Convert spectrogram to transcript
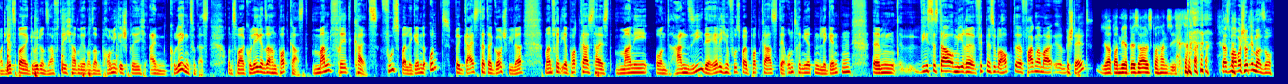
Und jetzt bei Grün und Saftig haben wir in unserem Promi-Gespräch einen Kollegen zu Gast. Und zwar Kollege in Sachen Podcast. Manfred Kaltz, Fußballlegende und begeisterter Golfspieler. Manfred, Ihr Podcast heißt Money und Hansi, der ehrliche Fußball-Podcast der untrainierten Legenden. Ähm, wie ist es da um Ihre Fitness überhaupt, äh, fragen wir mal, äh, bestellt? Ja, bei mir besser als bei Hansi. das war aber schon immer so.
